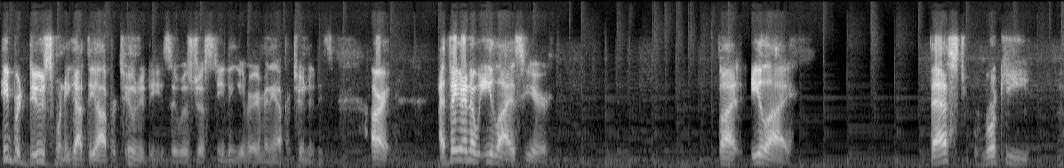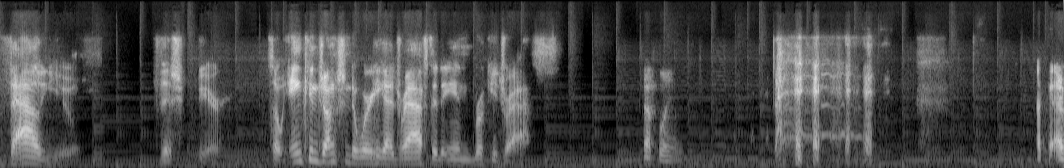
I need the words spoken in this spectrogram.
He produced when he got the opportunities. It was just he didn't get very many opportunities. All right, I think I know Eli's here, but Eli, best rookie value this year. So in conjunction to where he got drafted in rookie drafts. Definitely. I I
